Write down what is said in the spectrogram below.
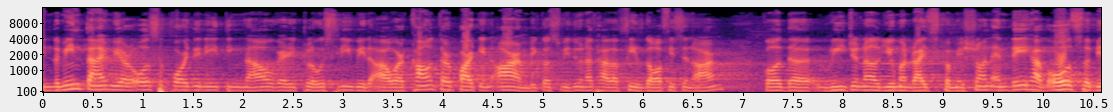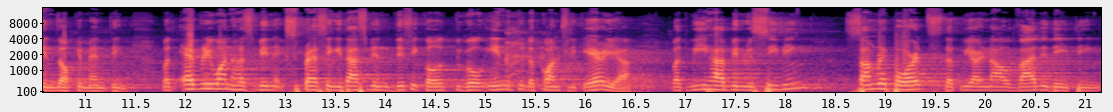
In the meantime, we are also coordinating now very closely with our counterpart in ARMM, because we do not have a field office in ARMM, called the Regional Human Rights Commission, and they have also been documenting. But everyone has been expressing it has been difficult to go into the conflict area, but we have been receiving some reports that we are now validating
